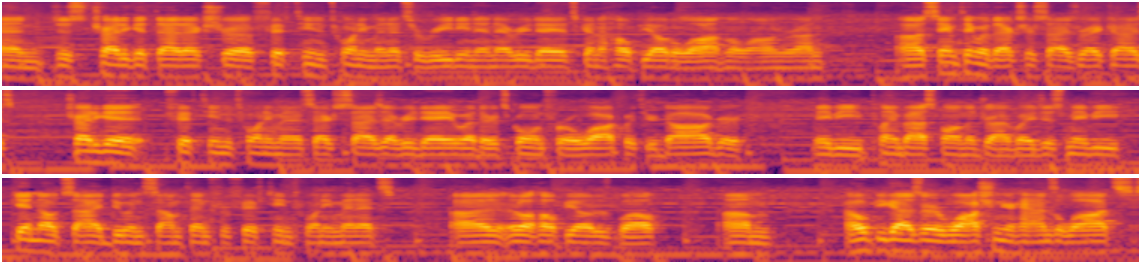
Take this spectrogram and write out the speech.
and just try to get that extra 15 to 20 minutes of reading in every day. It's going to help you out a lot in the long run. Uh, same thing with exercise, right, guys? Try to get 15 to 20 minutes exercise every day, whether it's going for a walk with your dog or maybe playing basketball in the driveway, just maybe getting outside doing something for 15, 20 minutes. Uh, it'll help you out as well. Um, I hope you guys are washing your hands a lot.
